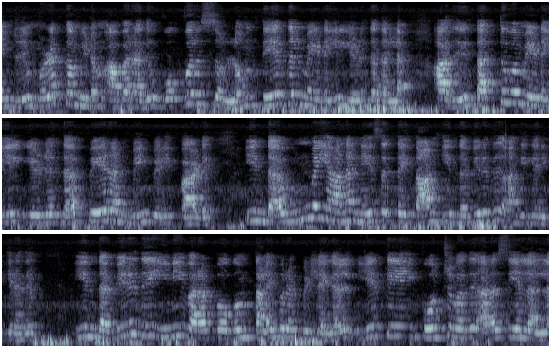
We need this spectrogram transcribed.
என்று முழக்கமிடும் அவரது ஒவ்வொரு சொல்லும் தேர்தல் மேடையில் எழுந்ததல்ல. அது தத்துவ மேடையில் எழுந்த பேரன்பின் வெளிப்பாடு. இந்த உண்மையான நேசத்தை தான் இந்த விருது அங்கீகரிக்கிறது. இந்த விருது இனி வரப்போகும் தலைமுறை பிள்ளைகள் இயற்கையை போற்றுவது அரசியல் அல்ல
